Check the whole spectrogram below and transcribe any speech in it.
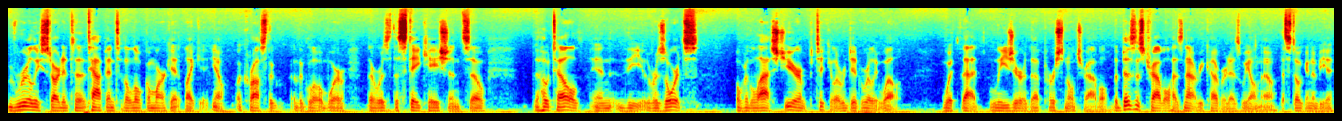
really started to tap into the local market, like you know across the the globe, where there was the staycation. So the hotel and the resorts over the last year in particular did really well with that leisure, that personal travel. The business travel has not recovered, as we all know. That's still going to be a,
